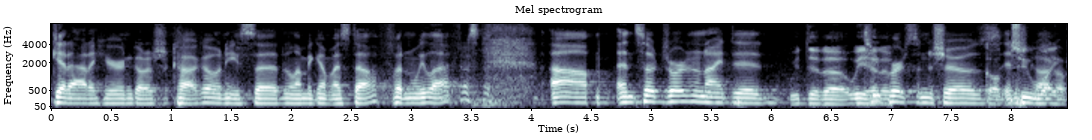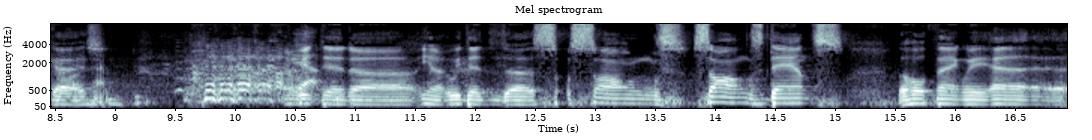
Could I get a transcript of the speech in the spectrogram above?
Get out of here and go to Chicago, and he said, "Let me get my stuff," and we left. um, and so Jordan and I did We did a we had a two-person shows called in Two Chicago White for a long Guys. and Yeah. we did uh, you know we did uh, s- songs songs dance the whole thing. We, uh,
